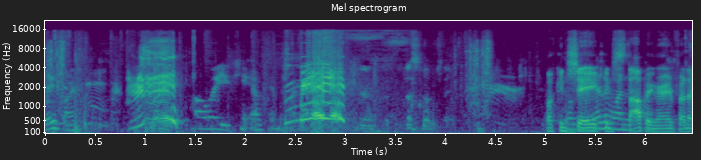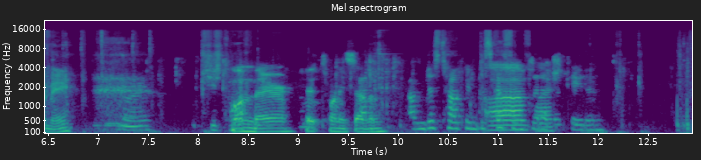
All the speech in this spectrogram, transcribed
wavelength. Oh wait, you can't. Okay. never Yeah, that's what I'm saying. Fucking Well, Shay keeps stopping right in front of me. Sorry. She's One talking. there, hit 27. I'm just talking, Ah, discussing setup with Caden. He's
